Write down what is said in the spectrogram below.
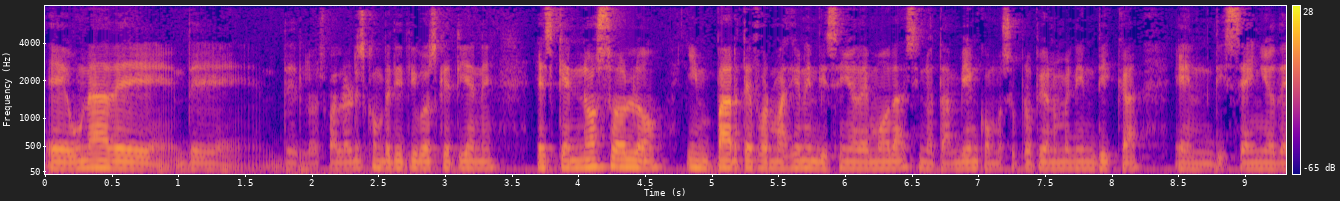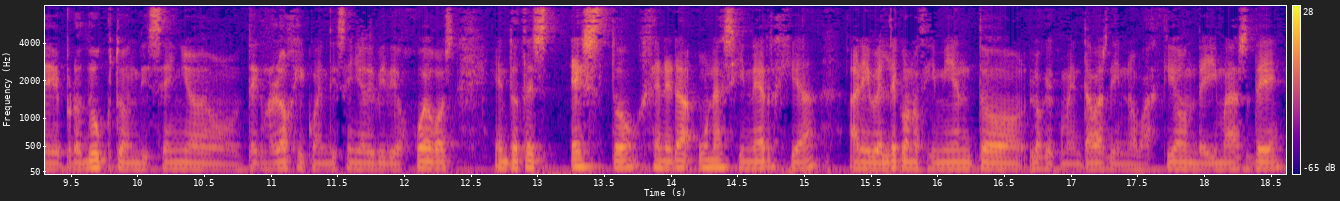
eh, una de, de, los valores competitivos que tiene es que no solo imparte formación en diseño de moda, sino también, como su propio nombre indica, en diseño de producto, en diseño tecnológico, en diseño de videojuegos. Entonces esto genera una sinergia a nivel de conocimiento, lo que comentabas de innovación, de I D,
